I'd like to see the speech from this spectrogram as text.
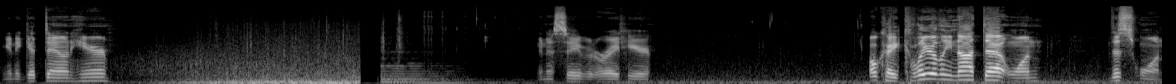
I'm gonna get down here. gonna save it right here. Okay, clearly not that one. This one.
